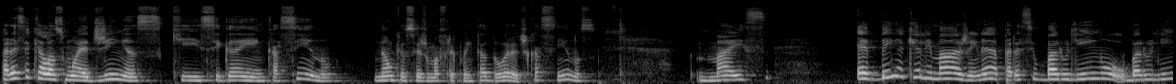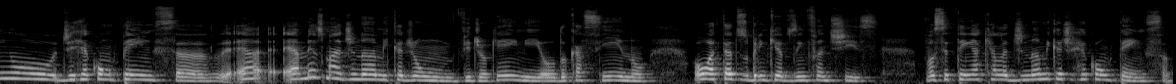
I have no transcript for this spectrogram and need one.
parece aquelas moedinhas que se ganha em cassino. Não que eu seja uma frequentadora de cassinos, mas é bem aquela imagem, né? Parece o barulhinho, o barulhinho de recompensa. É, é a mesma dinâmica de um videogame ou do cassino, ou até dos brinquedos infantis. Você tem aquela dinâmica de recompensa.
